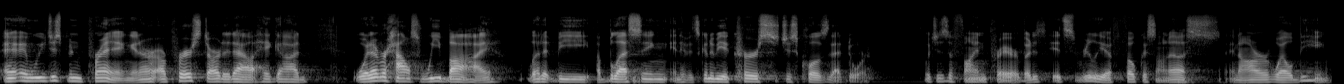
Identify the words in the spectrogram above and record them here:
And, and, we've just been praying, and our, our prayer started out hey, God, whatever house we buy, let it be a blessing, and if it's going to be a curse, just close that door, which is a fine prayer, but it's, it's really a focus on us and our well being.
